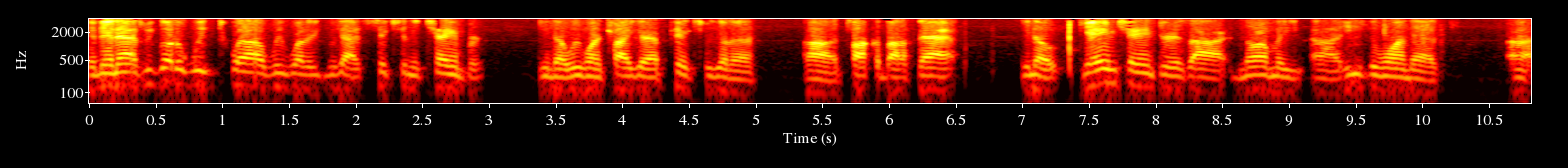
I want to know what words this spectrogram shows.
And then as we go to week 12, we want to, we got six in the chamber. You know, we want to try to get our picks. We're going to uh, talk about that. You know, game changers are normally, uh, he's the one that, uh,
